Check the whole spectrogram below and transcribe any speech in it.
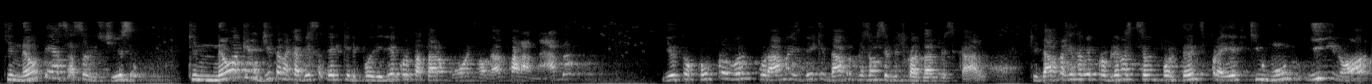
que não tem acesso à justiça, que não acredita na cabeça dele que ele poderia contratar um bom advogado para nada, e eu estou comprovando por A mais B que dá para prestar um serviço de qualidade para esse cara, que dá para resolver problemas que são importantes para ele, que o mundo ignora,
